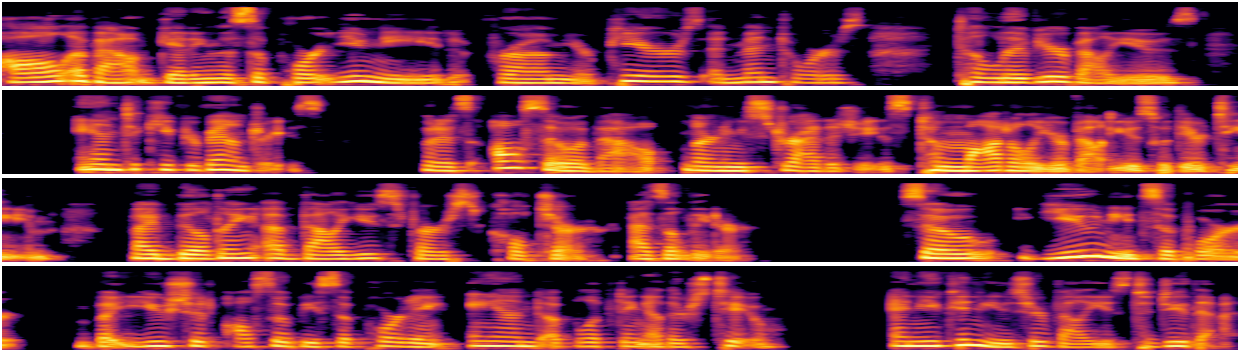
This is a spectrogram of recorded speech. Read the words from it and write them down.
all about getting the support you need from your peers and mentors to live your values and to keep your boundaries. But it's also about learning strategies to model your values with your team by building a values first culture as a leader. So you need support, but you should also be supporting and uplifting others too. And you can use your values to do that.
